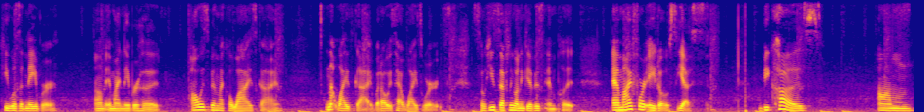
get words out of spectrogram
He was a neighbor um, in my neighborhood. Always been like a wise guy, not wise guy, but always had wise words. So he's definitely going to give his input. Am I for ADOS? Yes, because um,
